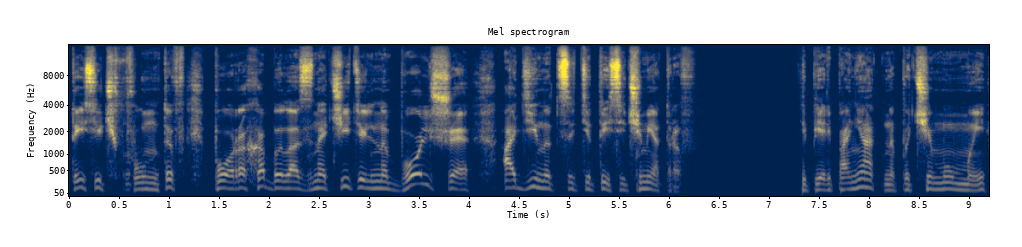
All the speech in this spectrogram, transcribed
тысяч фунтов пороха была значительно больше 11 тысяч метров». Теперь понятно, почему мы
